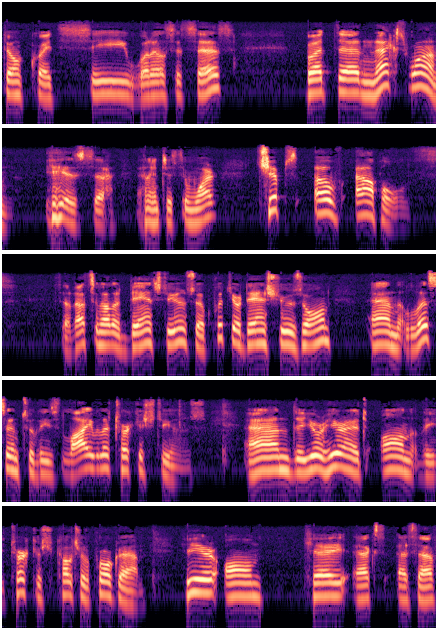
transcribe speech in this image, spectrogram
don't quite see what else it says. But uh, next one is uh, an interesting one. Chips of Apples. So that's another dance tune. So put your dance shoes on and listen to these lively Turkish tunes. And you're hearing it on the Turkish Cultural Program here on KXSF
